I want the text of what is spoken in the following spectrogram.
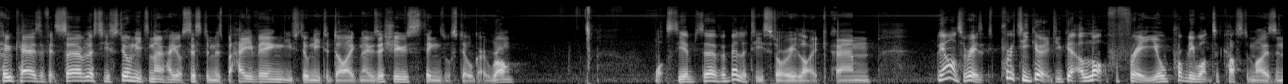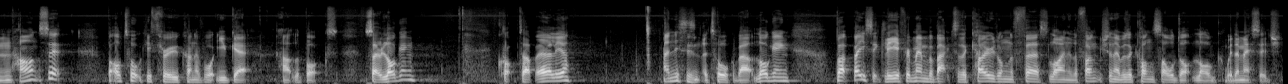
Who cares if it's serverless? You still need to know how your system is behaving. You still need to diagnose issues. Things will still go wrong. What's the observability story like? Um, the answer is it's pretty good. You get a lot for free. You'll probably want to customize and enhance it, but I'll talk you through kind of what you get out of the box. So logging, cropped up earlier. And this isn't a talk about logging. But basically, if you remember back to the code on the first line of the function, there was a console.log with a message.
